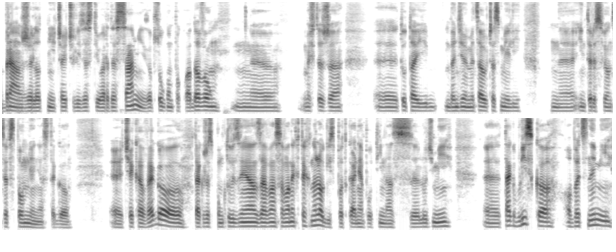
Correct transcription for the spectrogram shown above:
branży lotniczej, czyli ze stewardessami, z obsługą pokładową. Mm, myślę, że tutaj będziemy cały czas mieli interesujące wspomnienia z tego ciekawego, także z punktu widzenia zaawansowanych technologii spotkania Putina z ludźmi E, tak blisko obecnymi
